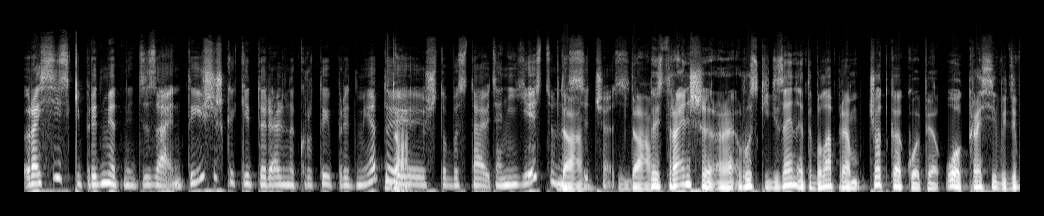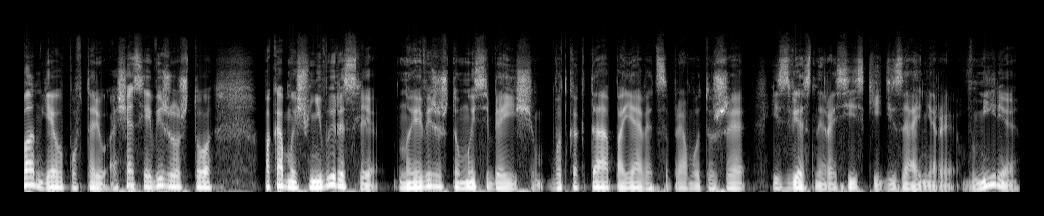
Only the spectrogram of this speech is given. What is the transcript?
российский предметный дизайн. Ты ищешь какие-то реально крутые предметы, да. чтобы ставить? Они есть у нас да, сейчас? Да. То есть раньше русский дизайн это была прям четкая копия. О, красивый диван, я его повторю. А сейчас я вижу, что пока мы еще не выросли, но я вижу, что мы себя ищем. Вот когда появятся прям вот уже известные российские дизайнеры в мире,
